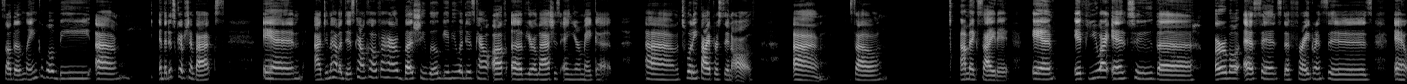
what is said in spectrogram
So the link will be um in the description box. And I not have a discount code for her, but she will give you a discount off of your lashes and your makeup. Um, 25% off. Um, so I'm excited. And if you are into the herbal essence, the fragrances and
